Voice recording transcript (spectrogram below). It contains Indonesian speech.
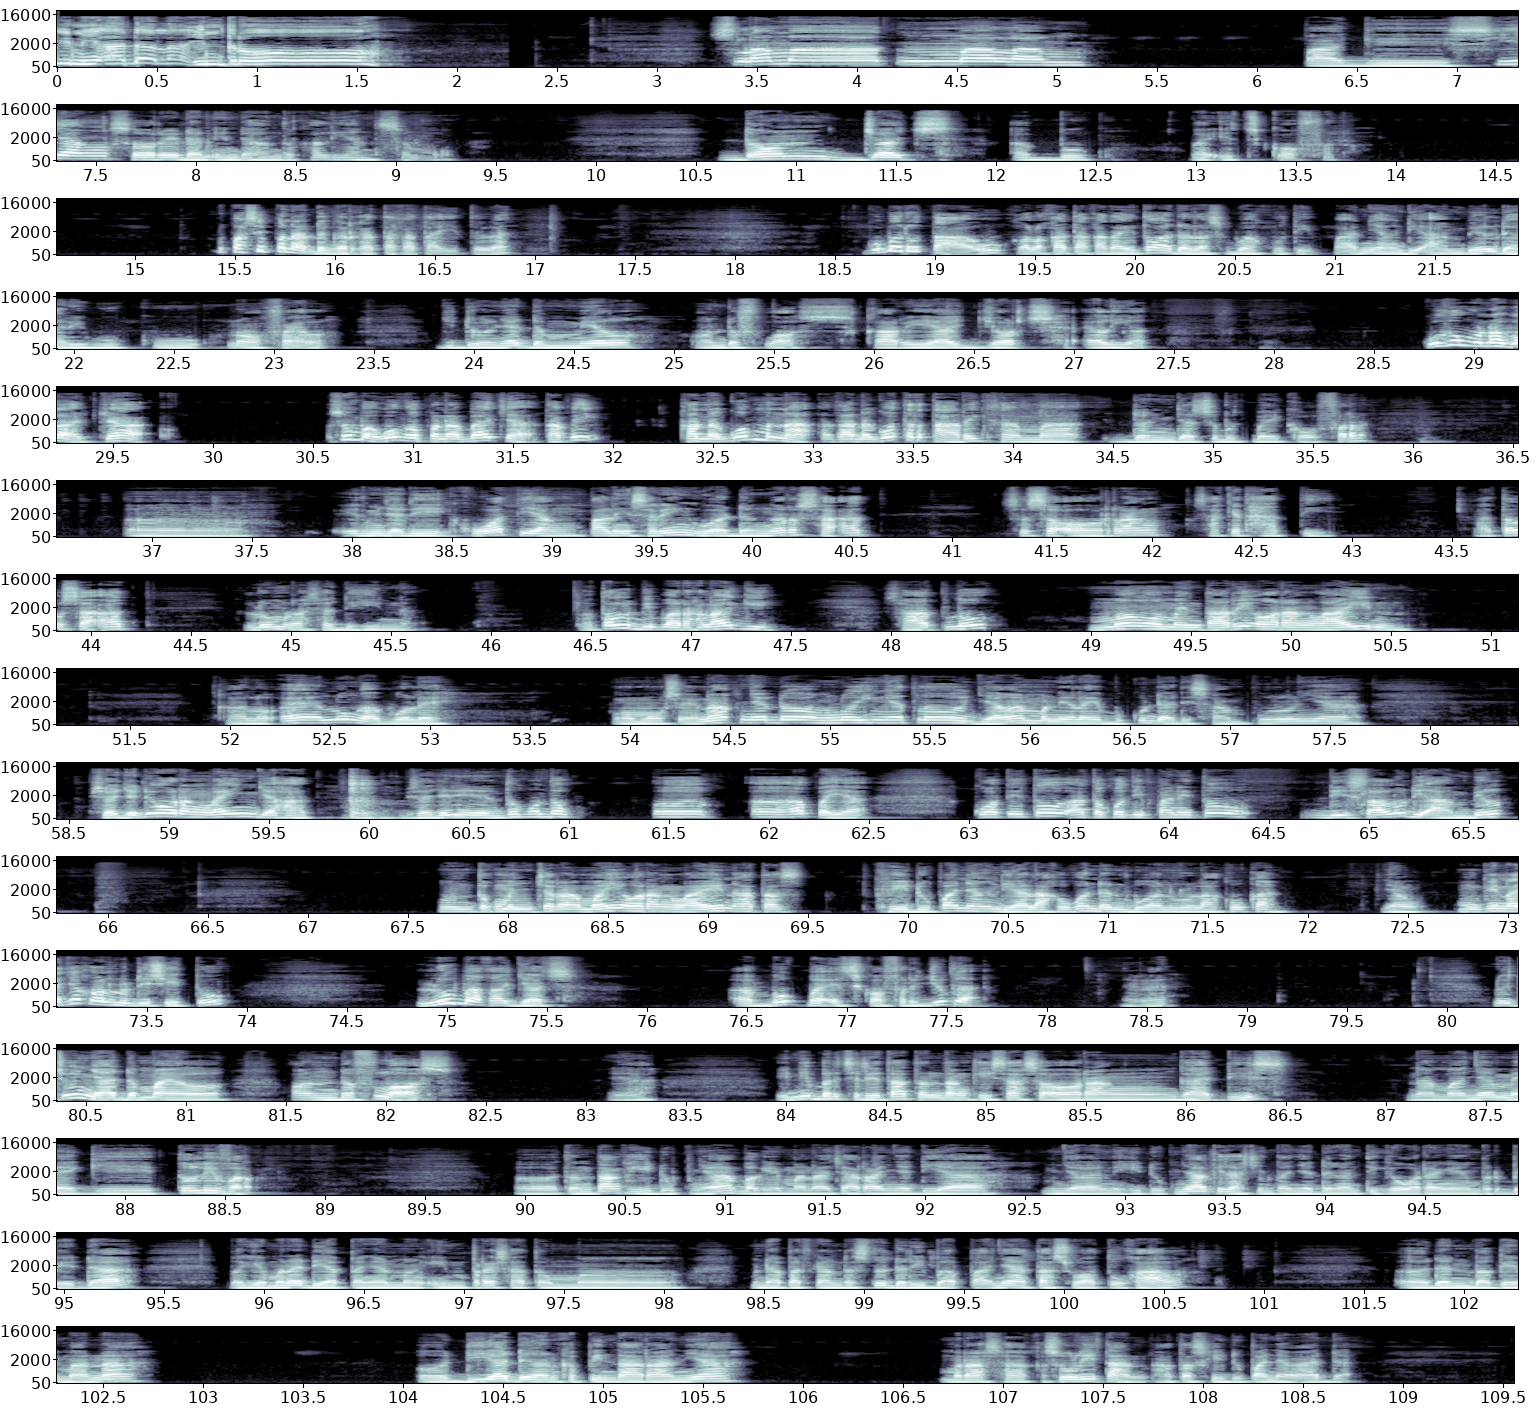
Ini adalah intro. Selamat malam, pagi, siang, sore, dan indah untuk kalian semua. Don't judge a book by its cover. Lu pasti pernah dengar kata-kata itu kan? Gue baru tahu kalau kata-kata itu adalah sebuah kutipan yang diambil dari buku novel judulnya The Mill on the Floss karya George Eliot. Gue gak pernah baca, sumpah gue gak pernah baca, tapi karena gue mena karena gue tertarik sama Don't Just Sebut by Cover uh, itu menjadi quote yang paling sering gue denger saat seseorang sakit hati atau saat lu merasa dihina. Atau lebih parah lagi saat lu mengomentari orang lain. Kalau eh lu nggak boleh ngomong seenaknya dong lu ingat lo jangan menilai buku dari sampulnya bisa jadi orang lain jahat bisa jadi untuk untuk uh, uh, apa ya quote itu atau kutipan itu di selalu diambil untuk menceramai orang lain atas kehidupan yang dia lakukan dan bukan lu lakukan. Yang mungkin aja kalau lu di situ, lu bakal judge a book by its cover juga, ya kan? Lucunya The Mile on the Floss, ya, ini bercerita tentang kisah seorang gadis namanya Maggie Tulliver e, tentang hidupnya, bagaimana caranya dia menjalani hidupnya, kisah cintanya dengan tiga orang yang berbeda, bagaimana dia pengen mengimpress atau me, mendapatkan restu dari bapaknya atas suatu hal, e, dan bagaimana e, dia dengan kepintarannya merasa kesulitan atas kehidupan yang ada.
